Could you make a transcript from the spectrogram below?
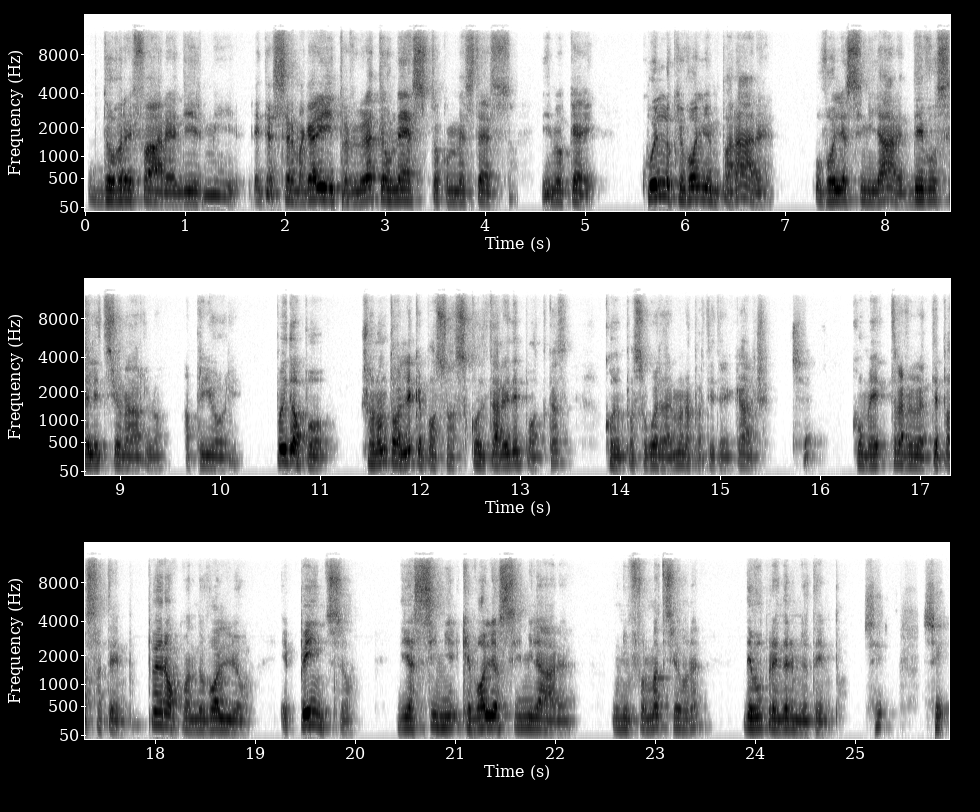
dovrei fare è dirmi, ed essere magari, tra virgolette, onesto con me stesso, dirmi, ok, quello che voglio imparare o voglio assimilare, devo selezionarlo a priori. Poi dopo Ciò non toglie che posso ascoltare dei podcast come posso guardarmi una partita di calcio. Sì. Come, tra virgolette, passatempo. Però quando voglio e penso assimi- che voglio assimilare un'informazione, devo prendere il mio tempo. Sì, sì.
